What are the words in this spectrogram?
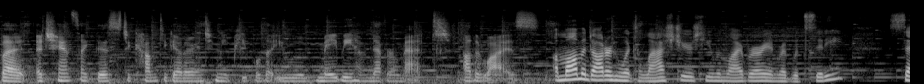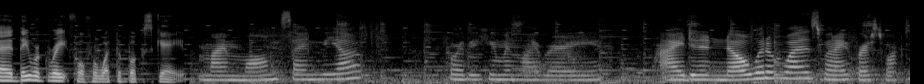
But a chance like this to come together and to meet people that you would maybe have never met otherwise. A mom and daughter who went to last year's Human Library in Redwood City said they were grateful for what the books gave. My mom signed me up for the Human Library. I didn't know what it was when I first walked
